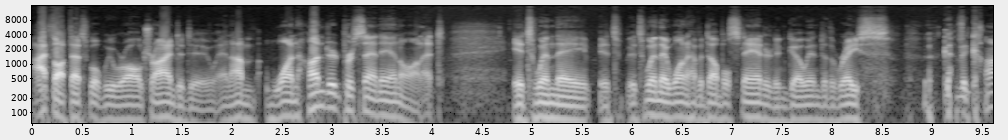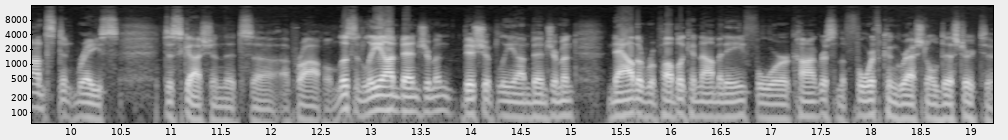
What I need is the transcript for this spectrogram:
I thought that's what we were all trying to do, and I'm 100% in on it. It's when they it's it's when they want to have a double standard and go into the race the constant race discussion that's uh, a problem. Listen, Leon Benjamin, Bishop Leon Benjamin, now the Republican nominee for Congress in the 4th Congressional District. Uh,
